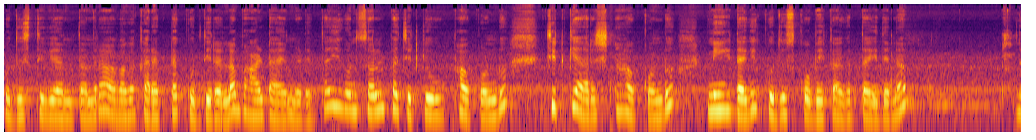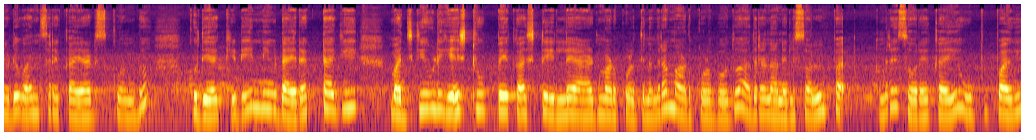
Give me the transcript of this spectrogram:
ಕುದಿಸ್ತೀವಿ ಅಂತಂದ್ರೆ ಆವಾಗ ಕರೆಕ್ಟಾಗಿ ಕುದ್ದಿರಲ್ಲ ಭಾಳ ಟೈಮ್ ಹಿಡಿಯುತ್ತೆ ಈಗ ಒಂದು ಸ್ವಲ್ಪ ಚಿಟಿಕೆ ಉಪ್ಪು ಹಾಕ್ಕೊಂಡು, ಚಿಟಿಕೆ ಅರಿಶಿನ ಹಾಕ್ಕೊಂಡು ನೀಟಾಗಿ ಕುದಿಸ್ಕೋಬೇಕಾಗುತ್ತೆ ಇದನ್ನು. ನೋಡಿ, ಒಂದ್ಸರಿ ಕೈ ಆಡಿಸ್ಕೊಂಡು ಕುದಿಯೋಕ್ಕಿಡಿ ನೀವು ಡೈರೆಕ್ಟಾಗಿ ಮಜ್ಜಿಗೆ ಹುಳಿಗೆ ಎಷ್ಟು ಉಪ್ಪು ಬೇಕು ಅಷ್ಟು ಇಲ್ಲೇ ಆ್ಯಡ್ ಮಾಡ್ಕೊಳ್ತೀನಿ ಅಂದ್ರೆ ಮಾಡ್ಕೊಳ್ಬೋದು. ಆದರೆ ನಾನಿಲ್ಲಿ ಸ್ವಲ್ಪ ಅಂದರೆ ಸೋರೆಕಾಯಿ ಉಪ್ಪುಪ್ಪಾಗಿ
